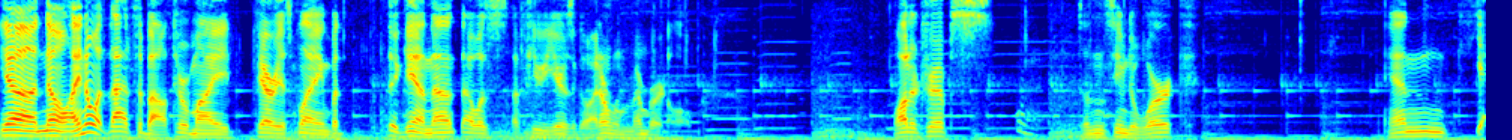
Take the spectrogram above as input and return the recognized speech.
Yeah, no, I know what that's about through my various playing, but again, that, that was a few years ago. I don't remember it all. Water drips. Doesn't seem to work. And yeah,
